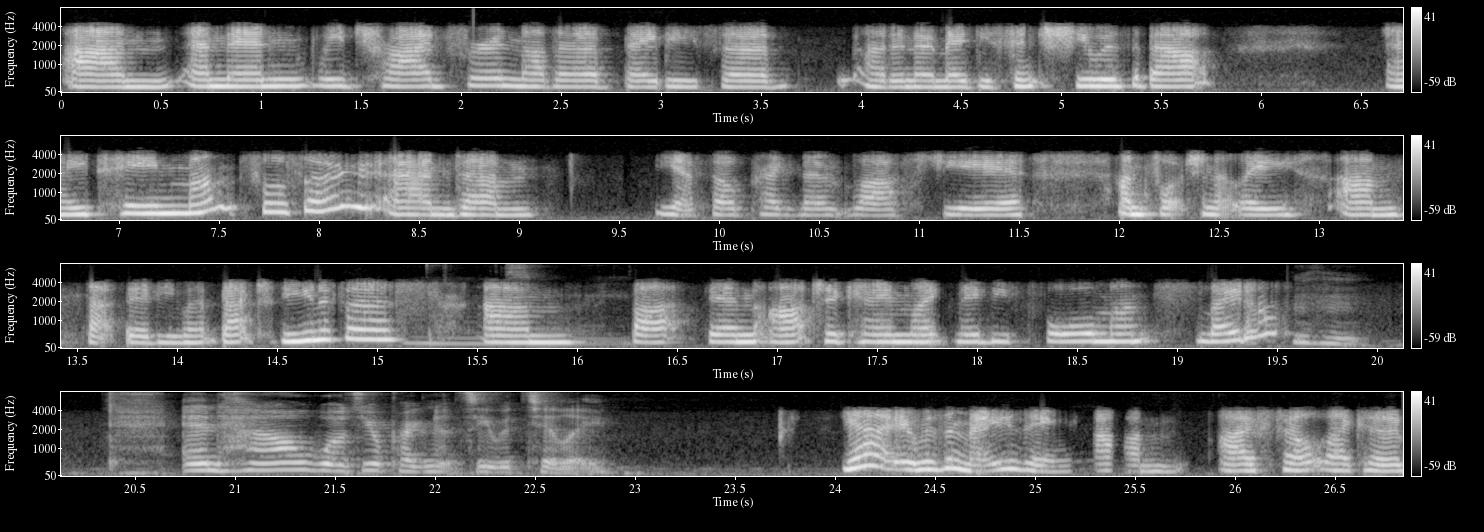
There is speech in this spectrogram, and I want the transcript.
um, and then we tried for another baby for I don't know, maybe since she was about eighteen months or so, and um, yeah, fell pregnant last year. Unfortunately, um, that baby went back to the universe. Oh, um, but then Archer came like maybe four months later. Mm-hmm. And how was your pregnancy with Tilly? Yeah, it was amazing. Um, I felt like a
